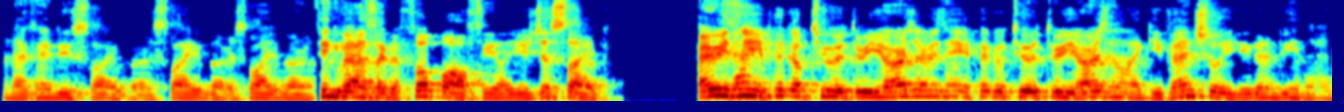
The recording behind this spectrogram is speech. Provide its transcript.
the next time you do slightly better slightly better slightly better think about it as like a football field you're just like every time you pick up two or three yards every time you pick up two or three yards and like eventually you're going to be in the end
